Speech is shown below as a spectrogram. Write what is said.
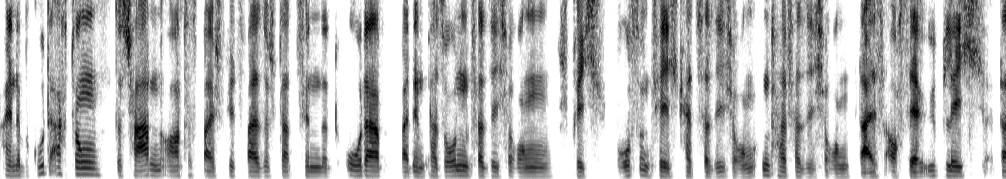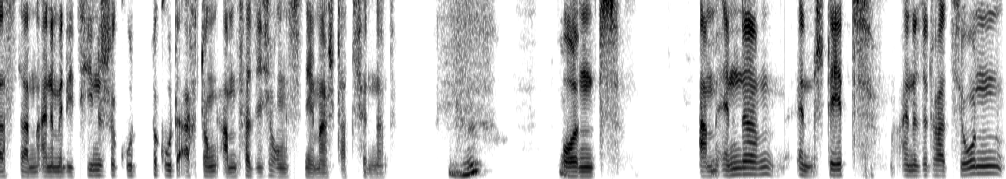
eine Begutachtung des Schadenortes beispielsweise stattfindet oder bei den Personenversicherungen, sprich Berufsunfähigkeitsversicherung, Unfallversicherung. Da ist auch sehr üblich, dass dann eine medizinische Begutachtung am Versicherungsnehmer stattfindet. Mhm. Und am Ende entsteht eine Situation,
